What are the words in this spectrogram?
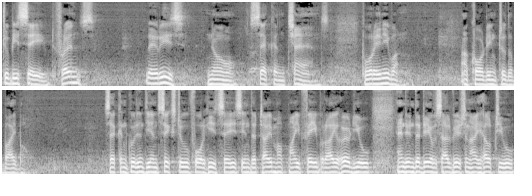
to be saved. Friends, there is no second chance for anyone according to the Bible. 2 Corinthians 6 2 For he says, In the time of my favor I heard you, and in the day of salvation I helped you.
